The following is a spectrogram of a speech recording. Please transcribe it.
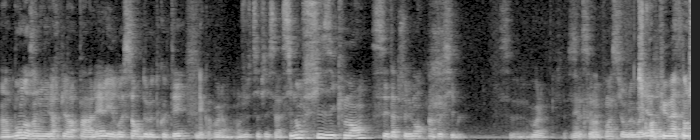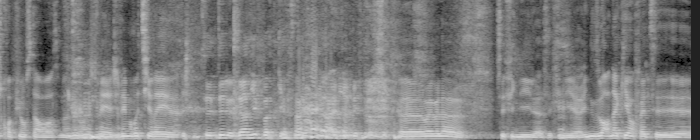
un bond dans un univers parallèle et ils ressortent de l'autre côté. D'accord. Voilà, on justifie ça. Sinon, physiquement, c'est absolument impossible. Voilà, ça c'est le point sur le voyage. Je crois plus maintenant, je crois plus en Star Wars. Maintenant. Je, vais, je vais me retirer. euh, C'était le dernier podcast. Euh, ouais, voilà. C'est fini, là, c'est fini. Ils nous ont arnaqué, en fait. c'est-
